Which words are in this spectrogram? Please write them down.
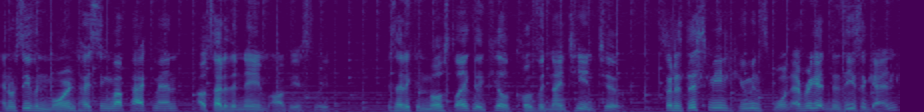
And what's even more enticing about Pac-Man, outside of the name obviously, is that it can most likely kill COVID-19 too. So does this mean humans won't ever get disease again?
